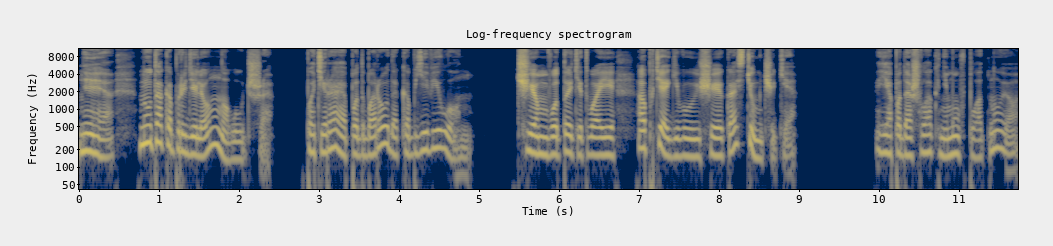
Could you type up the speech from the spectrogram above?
«Не, ну так определенно лучше», — потирая подбородок, объявил он. «Чем вот эти твои обтягивающие костюмчики?» Я подошла к нему вплотную,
